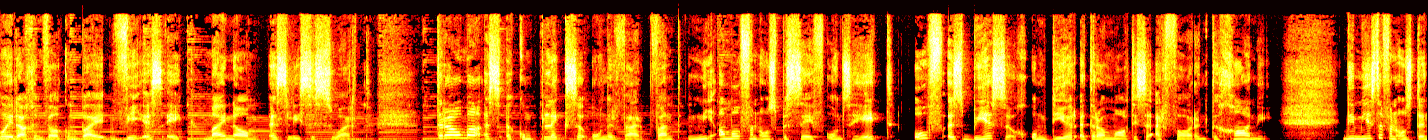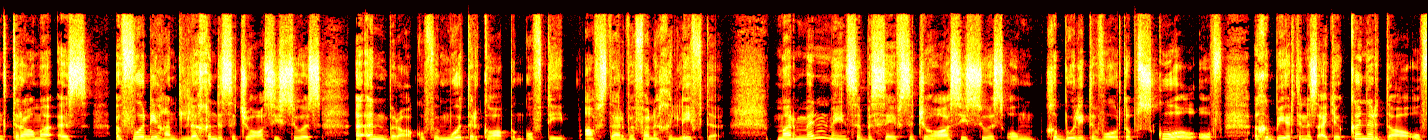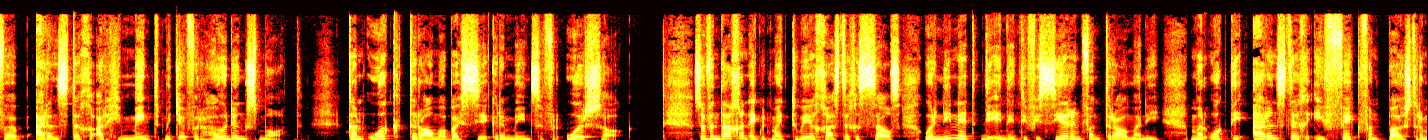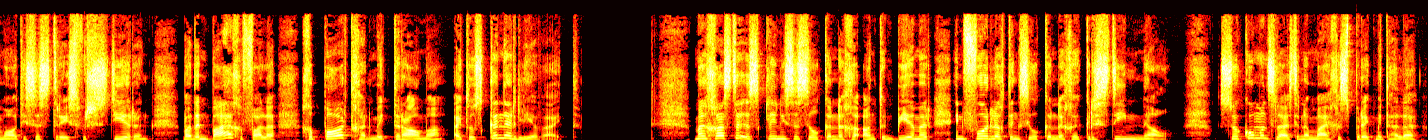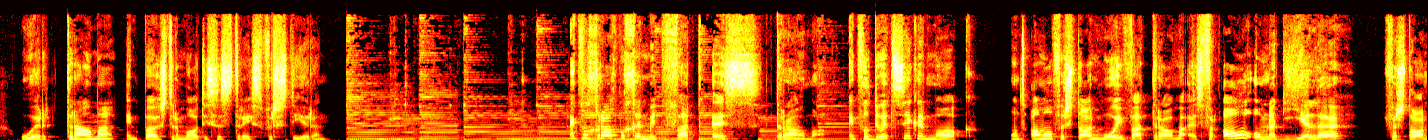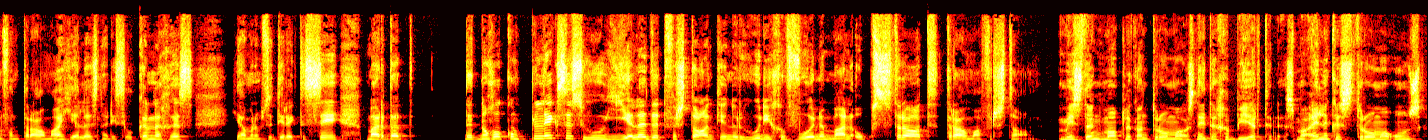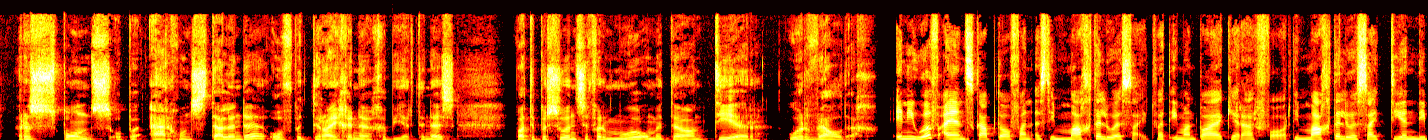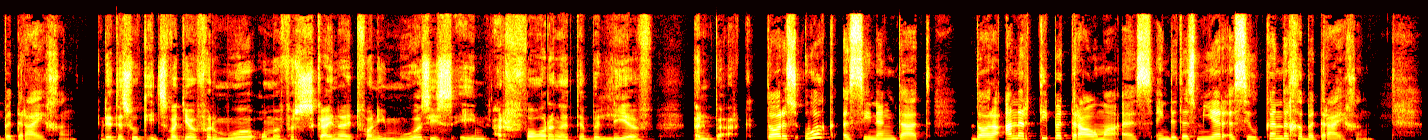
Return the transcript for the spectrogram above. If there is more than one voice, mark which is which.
Speaker 1: Goeiedag en welkom by Wie is ek? My naam is Lise Swart. Trauma is 'n komplekse onderwerp want nie almal van ons besef ons het of is besig om deur 'n traumatiese ervaring te gaan nie. Die meeste van ons dink trauma is 'n voor die hand liggende situasie soos 'n inbraak of 'n motorkaping of die afsterwe van 'n geliefde. Maar min mense besef situasies soos om geboelie te word op skool of 'n gebeurtenis uit jou kinderdae of 'n ernstige argument met jou verhoudingsmaat kan ook trauma by sekere mense veroorsaak. So vandag gaan ek met my twee gaste gesels oor nie net die identifisering van trauma nie, maar ook die ernstige effek van posttraumatiese stresversteuring wat in baie gevalle gepaard gaan met trauma uit ons kinderlewe uit. My gaste is kliniese sielkundige Anton Bemer en voorligtingsielkundige Christine Nel. So kom ons luister na my gesprek met hulle oor trauma en posttraumatiese stresversteuring. Ek wil graag begin met wat is trauma? Ek wil doodseker maak ons almal verstaan mooi wat trauma is, veral omdat julle verstaan van trauma. Julle is nou die sielkundiges. Jammer om so direk te sê, maar dat dit nogal kompleks is hoe julle dit verstaan teenoor hoe die gewone man op straat trauma verstaan.
Speaker 2: Mens dink maklik aan trauma as net 'n gebeurtenis, maar eintlik is trauma ons respons op 'n erg ontstellende of bedreigende gebeurtenis wat 'n persoon se vermoë om dit te hanteer oorweldig.
Speaker 3: En die hoofeienskap daarvan is die magteloosheid wat iemand baie keer ervaar, die magteloosheid teen die bedreiging.
Speaker 2: Dit is ook iets wat jou vermoë om 'n verskeidenheid van emosies en ervarings te beleef inperk.
Speaker 3: Daar is ook 'n siening dat daar 'n ander tipe trauma is en dit is meer 'n sielkundige bedreiging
